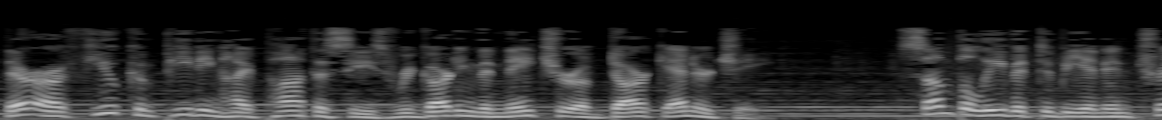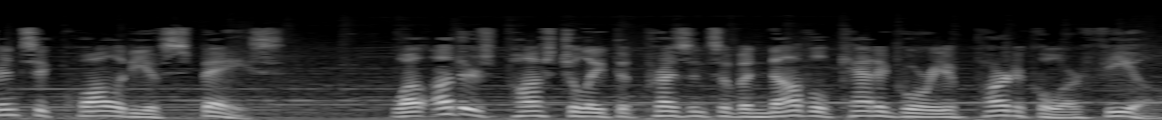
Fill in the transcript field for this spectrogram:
There are a few competing hypotheses regarding the nature of dark energy. Some believe it to be an intrinsic quality of space, while others postulate the presence of a novel category of particle or field.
